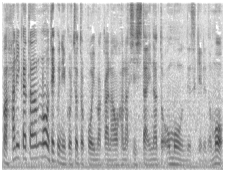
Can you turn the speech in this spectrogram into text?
まあ、貼り方のテクニックをちょっとこう今からお話ししたいなと思うんですけれども、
